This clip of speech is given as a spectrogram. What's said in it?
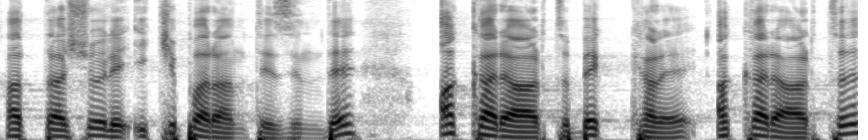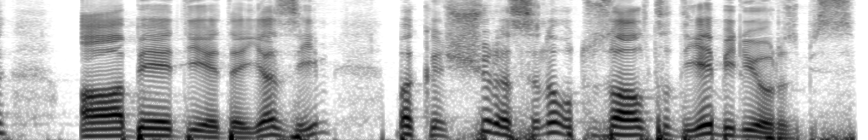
Hatta şöyle iki parantezinde a kare artı b kare a kare artı ab diye de yazayım. Bakın şurasını 36 diye biliyoruz biz.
